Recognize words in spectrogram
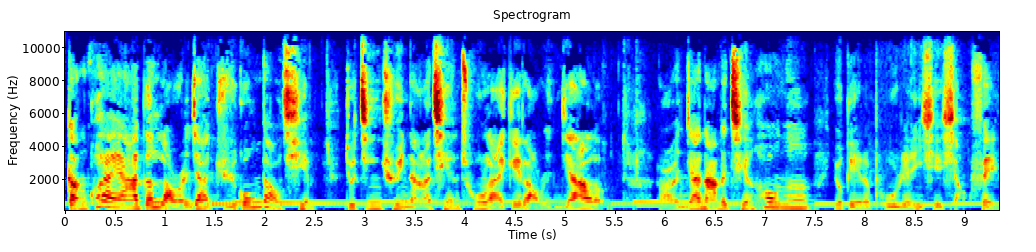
赶快啊跟老人家鞠躬道歉，就进去拿钱出来给老人家了。老人家拿了钱后呢，又给了仆人一些小费，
